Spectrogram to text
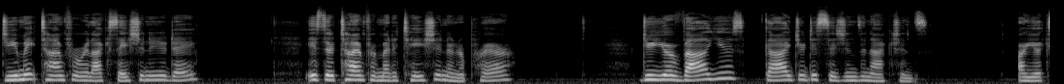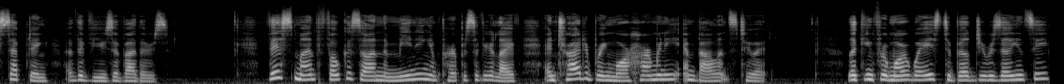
Do you make time for relaxation in your day? Is there time for meditation and a prayer? Do your values guide your decisions and actions? Are you accepting of the views of others? This month, focus on the meaning and purpose of your life and try to bring more harmony and balance to it. Looking for more ways to build your resiliency?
